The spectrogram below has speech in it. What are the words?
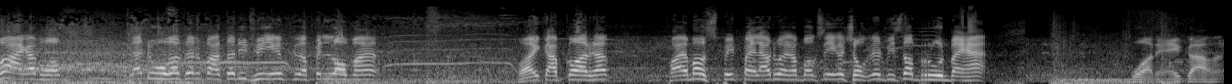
พ่ายครับผม และดูครับทางด้านฝั่งเตอร์ดีทรีครับเกือบเป็นลมฮะถอยกลับก่อนครับไฟมอลสปิดไปแล้วด้วยครับบ็อกซี่ก็ฉกเล่นวิสซอมรูนไปฮะบัวในไอ้กลางฮะ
